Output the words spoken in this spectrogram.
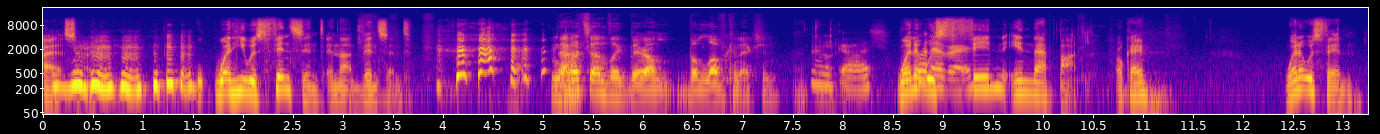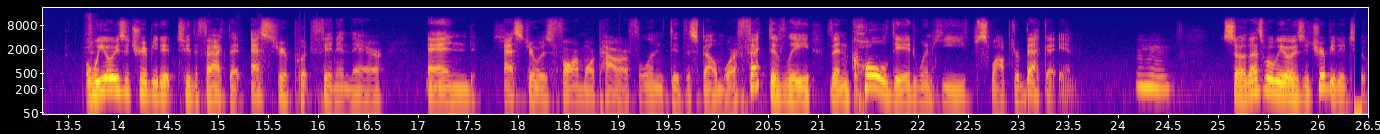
uh, sorry, when he was Vincent and not Vincent. Now it sounds like they're a, the love connection. Oh gosh. when it was Finn in that body, okay? When it was Finn, we always attribute it to the fact that Esther put Finn in there, and Esther was far more powerful and did the spell more effectively than Kol did when he swapped Rebekah in. Mm-hmm. So that's what we always attributed to.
